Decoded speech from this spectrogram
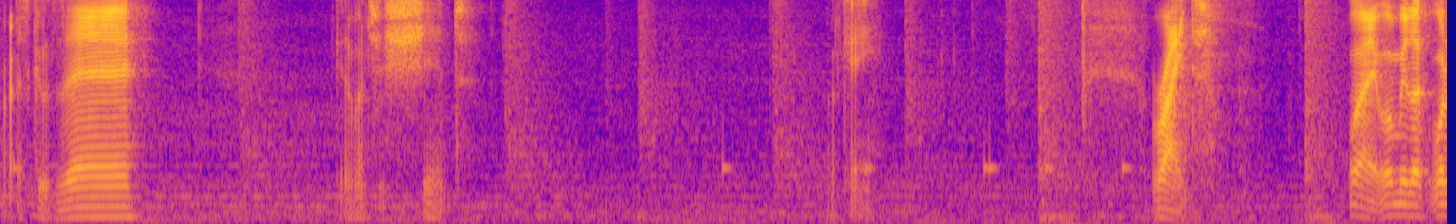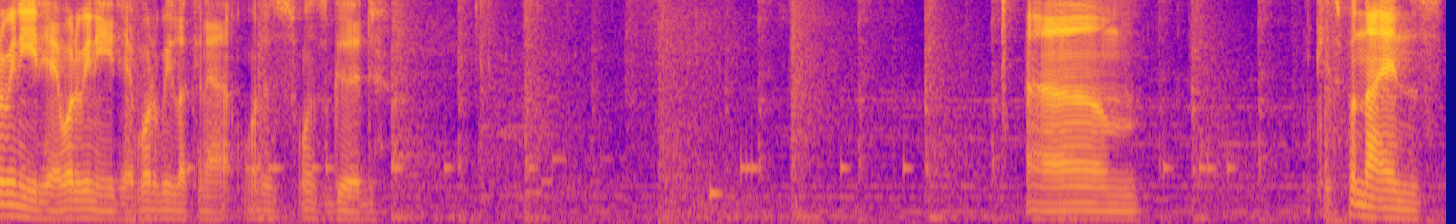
Right, let's go there. Get a bunch of shit. Okay. Right. Right, what do we look what do we need here? What do we need here? What are we looking at? What is what's good? So putting that in's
